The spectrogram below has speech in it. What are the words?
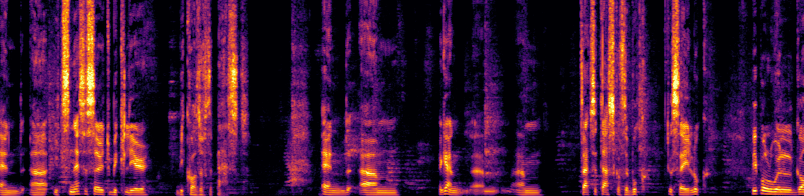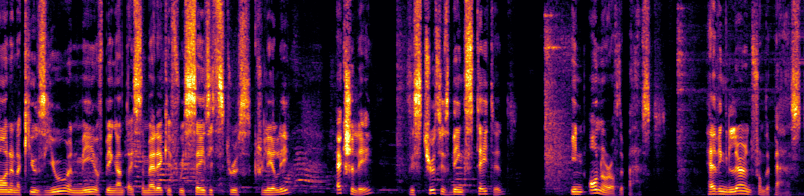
and uh, it's necessary to be clear because of the past. And um, again, um, um, that's the task of the book to say, look, people will go on and accuse you and me of being anti-Semitic if we say this truth clearly. Actually, this truth is being stated in honor of the past. Having learned from the past,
